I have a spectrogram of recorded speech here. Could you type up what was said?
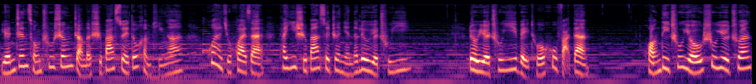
元贞从出生长到十八岁都很平安，坏就坏在他一十八岁这年的六月初一。六月初一，委托护法诞。皇帝出游数月川，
